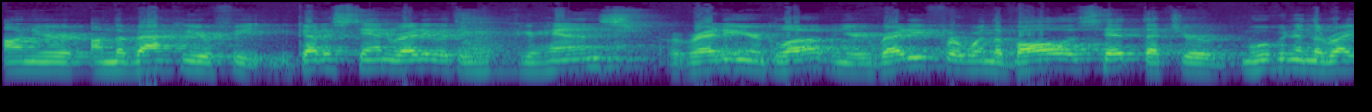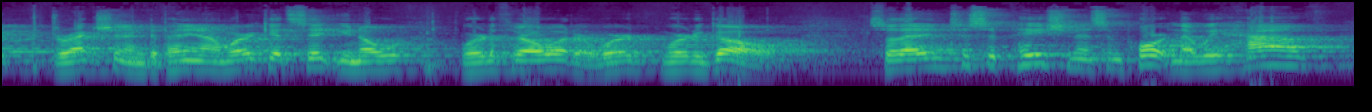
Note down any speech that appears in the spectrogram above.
on your on the back of your feet. You've got to stand ready with your, your hands ready in your glove, and you're ready for when the ball is hit that you're moving in the right direction. And depending on where it gets hit, you know where to throw it or where where to go. So that anticipation is important. That we have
